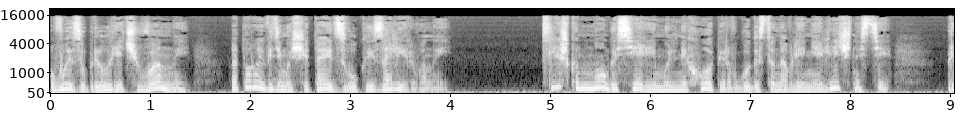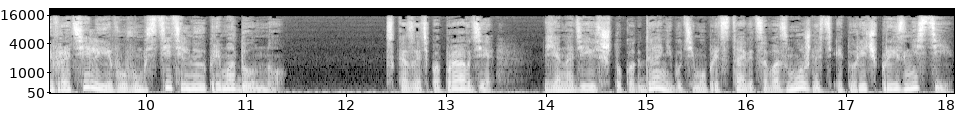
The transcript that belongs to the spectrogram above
Вызубрил речь в ванной, которую, видимо, считает звукоизолированной. Слишком много серий мыльных опер в годы становления личности превратили его в мстительную Примадонну. Сказать по правде, я надеюсь, что когда-нибудь ему представится возможность эту речь произнести.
